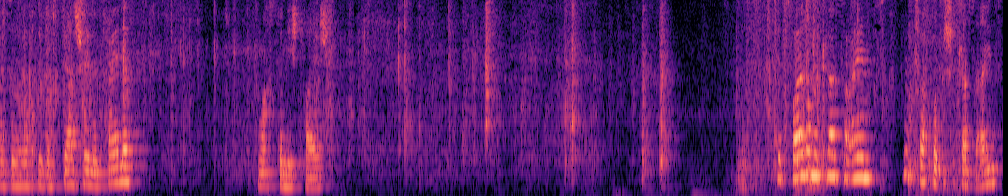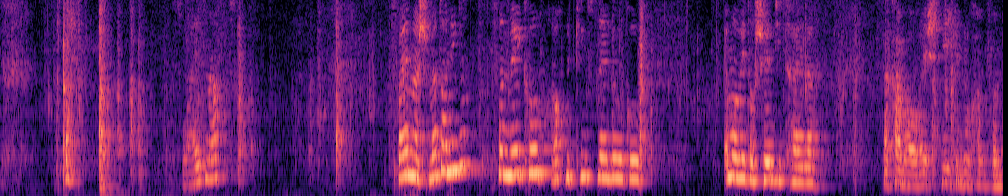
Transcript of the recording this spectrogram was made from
Also auch wieder sehr schöne Teile. Machst du nicht falsch. Jetzt weiter mit Klasse 1. Ich lasse mal ein bisschen Klasse 1. So heldenhaft. Zweimal Schmetterlinge von Meko, auch mit Kingsplay Logo. Immer wieder schön die Teile. Da kann man auch echt nie genug haben von.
